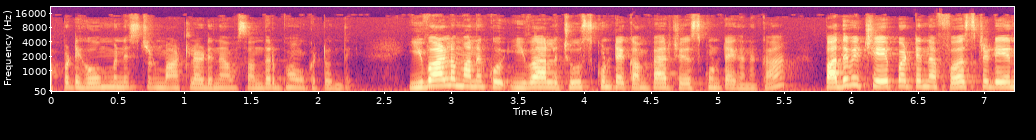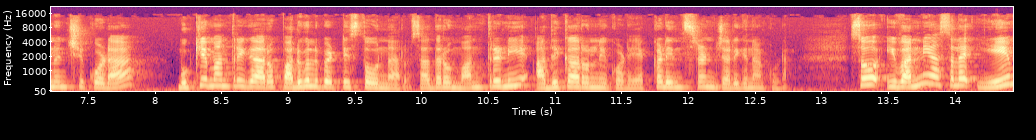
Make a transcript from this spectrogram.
అప్పటి హోమ్ మినిస్టర్ మాట్లాడిన సందర్భం ఒకటి ఉంది. ఇవాళ మనకు ఇవాళ చూసుకుంటే కంపేర్ చేసుకుంటే గనక పదవి చేపట్టిన ఫస్ట్ డే నుంచి కూడా ముఖ్యమంత్రి గారు పరుగులు పెట్టిస్తూ ఉన్నారు. సదరు మంత్రిని అధికారుల్ని కూడా ఎక్కడ ఇన్సిడెంట్ జరిగినా కూడా. సో ఇవన్నీ అసలు ఏం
